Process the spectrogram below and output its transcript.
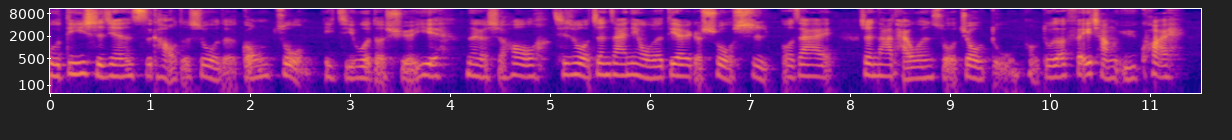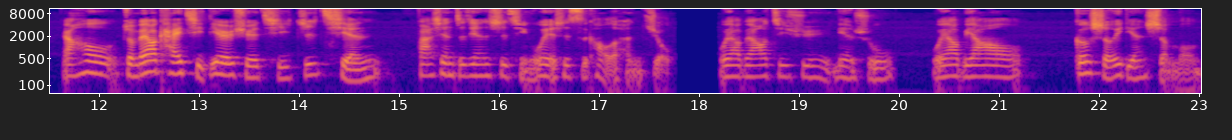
我第一时间思考的是我的工作以及我的学业。那个时候，其实我正在念我的第二个硕士，我在政大台文所就读，我读得非常愉快。然后准备要开启第二学期之前，发现这件事情，我也是思考了很久，我要不要继续念书？我要不要割舍一点什么？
